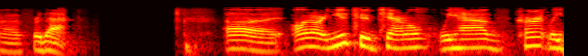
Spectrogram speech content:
uh, for that. Uh, on our YouTube channel, we have currently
